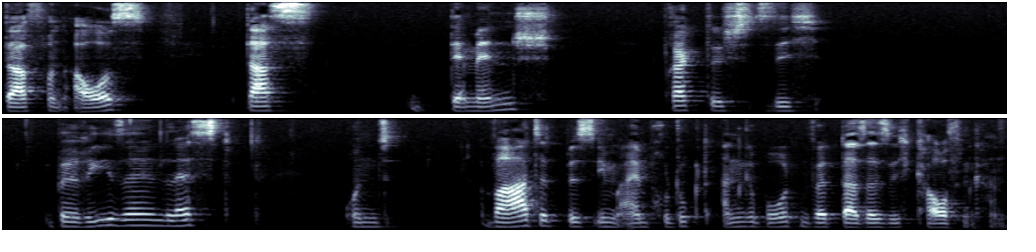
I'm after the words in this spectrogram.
davon aus, dass der Mensch praktisch sich berieseln lässt und wartet, bis ihm ein Produkt angeboten wird, das er sich kaufen kann.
